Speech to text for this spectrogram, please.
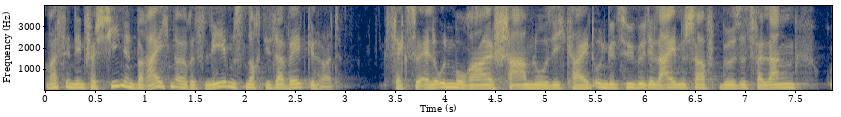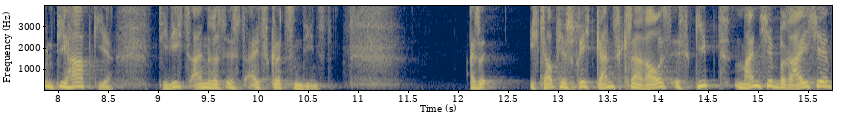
was in den verschiedenen Bereichen eures Lebens noch dieser Welt gehört. Sexuelle Unmoral, Schamlosigkeit, ungezügelte Leidenschaft, böses Verlangen und die Habgier, die nichts anderes ist als Götzendienst. Also ich glaube, hier spricht ganz klar raus, es gibt manche Bereiche,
